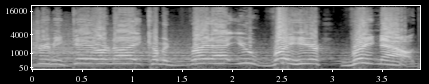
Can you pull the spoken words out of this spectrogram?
streaming day or night, coming right at you, right here, right now.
